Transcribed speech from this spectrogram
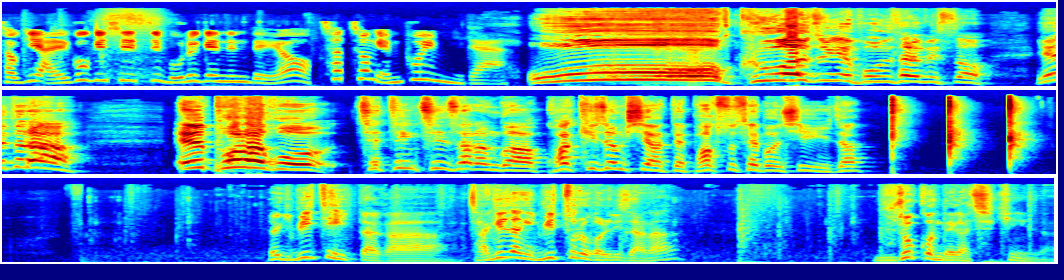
저기 알고 계실지 모르겠는데요. 처청 M4입니다. 오 그 와중에 본 사람 있어. 얘들아 엠퍼라고 채팅 친 사람과 곽희정 씨한테 박수 세 번 시작. 여기 밑에 있다가 자기장이 밑으로 걸리잖아. 무조건 내가 치킨이다.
